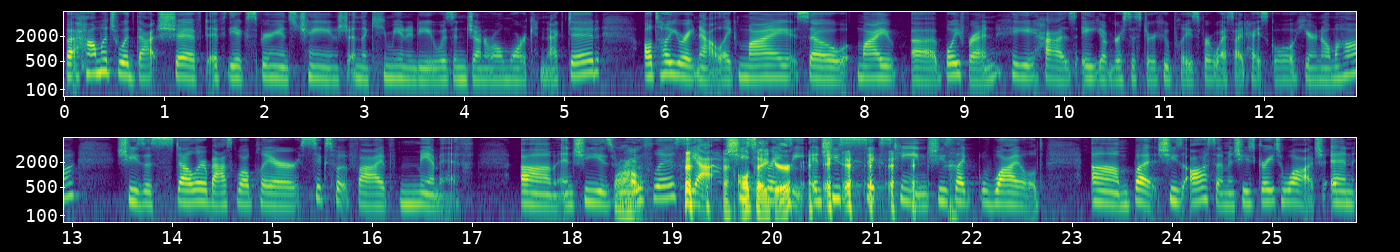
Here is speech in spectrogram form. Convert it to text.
But how much would that shift if the experience changed and the community was in general more connected? I'll tell you right now, like my so my uh, boyfriend, he has a younger sister who plays for Westside High School here in Omaha. She's a stellar basketball player, six foot five, mammoth. Um, and she is Wow. ruthless. Yeah, she's take her. crazy, and she's 16. she's like wild. Um, but she's awesome and she's great to watch. And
